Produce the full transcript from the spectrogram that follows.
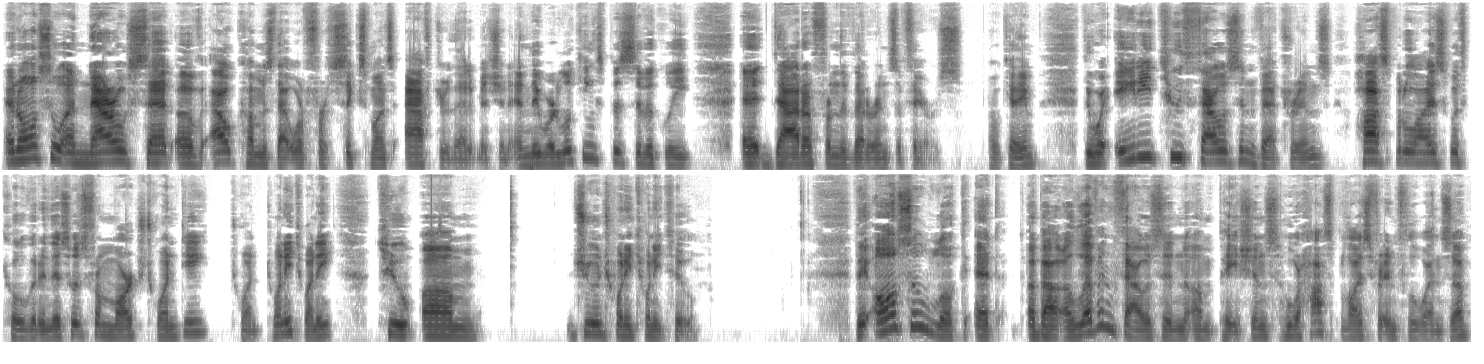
and also a narrow set of outcomes that were for six months after that admission. And they were looking specifically at data from the Veterans Affairs. Okay. There were 82,000 veterans hospitalized with COVID, and this was from March 20, 2020 to um, June 2022. They also looked at about 11,000 um, patients who were hospitalized for influenza.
